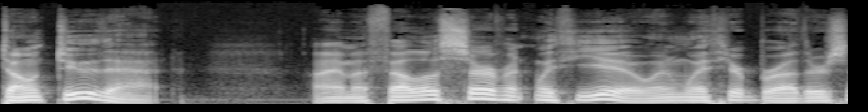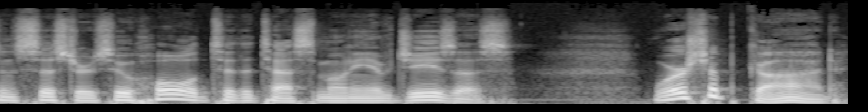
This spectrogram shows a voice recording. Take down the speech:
Don't do that. I am a fellow servant with you and with your brothers and sisters who hold to the testimony of Jesus. Worship God,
